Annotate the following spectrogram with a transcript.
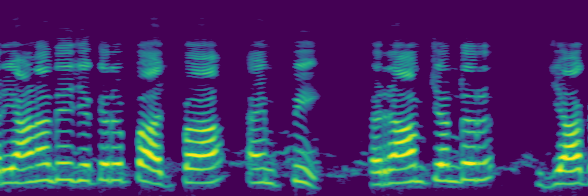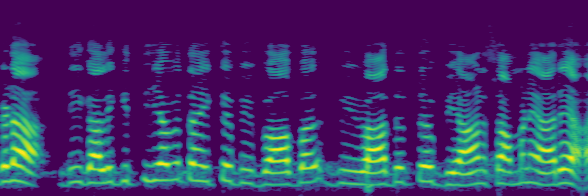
ਹਰਿਆਣਾ ਦੇ ਜੇਕਰ ਭਾਜਪਾ ਐਮਪੀ ਰਾਮਚੰਦਰ ਜਾਗੜਾ ਦੀ ਗੱਲ ਕੀਤੀ ਜਾਵੇ ਤਾਂ ਇੱਕ ਵਿਵਾਦ- ਵਿਵਾਦਤ ਬਿਆਨ ਸਾਹਮਣੇ ਆ ਰਿਹਾ।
